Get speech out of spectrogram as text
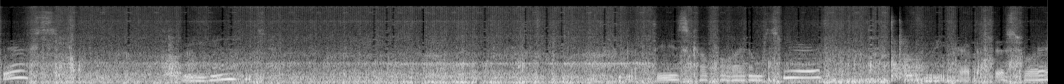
This. And these couple items here. Let me grab it this way.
